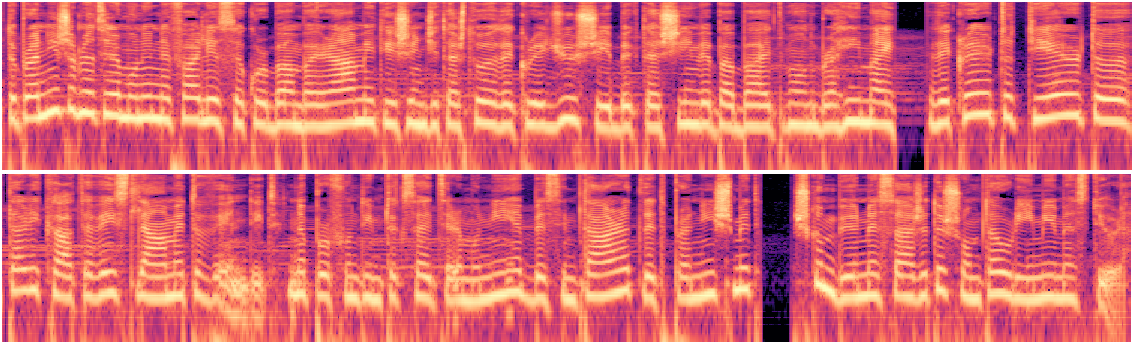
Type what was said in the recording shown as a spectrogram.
Të pranishëm në ceremoninë e faljes së Kurban Bajramit ishin gjithashtu edhe kryegjyshi i Bektashinjve baba Edmond Brahimaj, dhe krerë të tjerë të tarikateve islame të vendit. Në përfundim të kësaj ceremonie, besimtarët dhe të pranishmit shkëmbyen mesazhe të shumta urimi mes tyre.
